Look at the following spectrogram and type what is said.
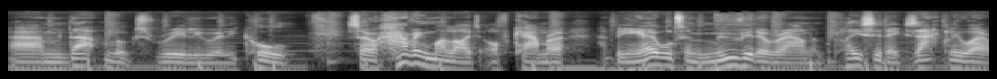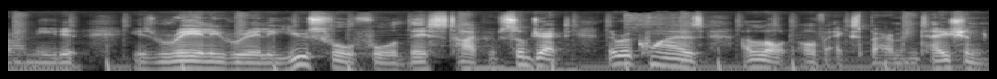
Um, that looks really, really cool. So having my light off camera and being able to move it around and place it exactly where I need it is really, really useful for this type of subject that requires a lot of experimentation.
